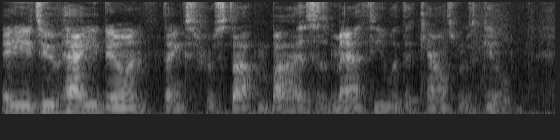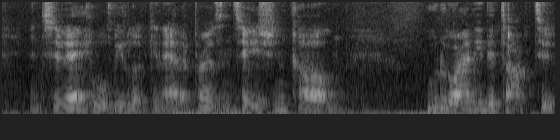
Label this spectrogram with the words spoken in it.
Hey YouTube, how you doing? Thanks for stopping by. This is Matthew with the Counselors Guild, and today we'll be looking at a presentation called Who Do I Need to Talk To?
